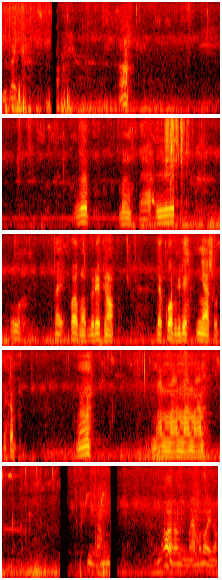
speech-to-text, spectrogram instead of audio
ยุดเลยอะเอ๊บเบิ่งปลาอืดโอ้ได้พ่อหมกอยู่เด้พี่น้องได้ควบอยู่เด้เงียสุดนี่ครับอืมมันมันมันมันนี่หลังนี้น้อยหลังนี้มันมาหน่อยเนาะ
